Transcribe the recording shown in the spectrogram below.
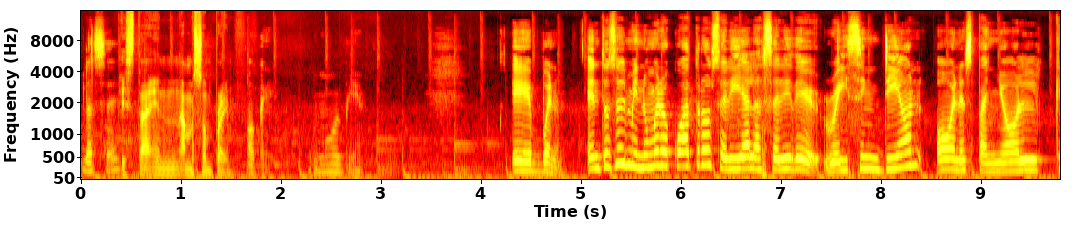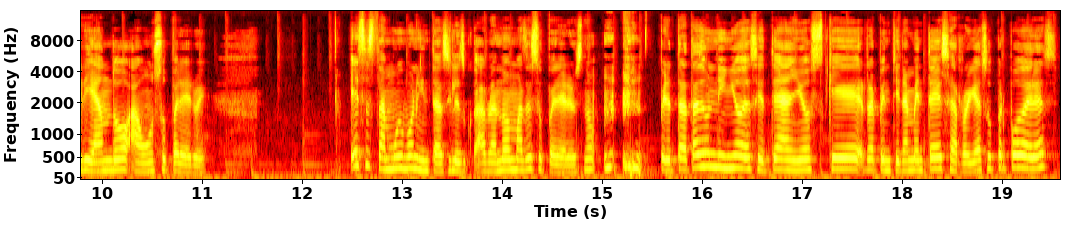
Lo sé. Está en Amazon Prime. Ok, muy bien. Eh, bueno, entonces mi número 4 sería la serie de Racing Dion o en español Criando a un superhéroe. Esa está muy bonita, si les hablando más de superhéroes, ¿no? Pero trata de un niño de 7 años que repentinamente desarrolla superpoderes.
